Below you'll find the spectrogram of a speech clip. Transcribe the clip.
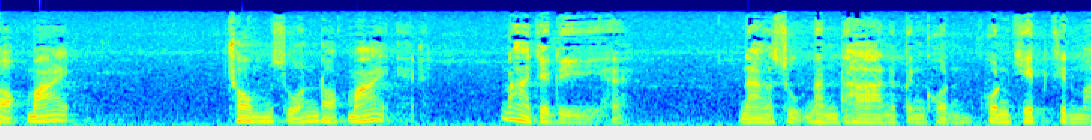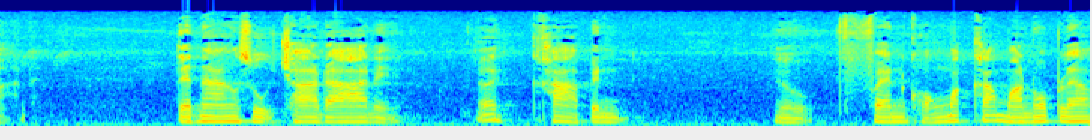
ดอกไม้ ชมสวนดอกไม้ น่าจะดีฮะนางสุนันทาเนี่ยเป็นคนคนคิดขึ้นมา แต่นางสุชาดาเนี่ยเอ้ยข้าเป็นแฟนของมัคคามานพแล้ว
